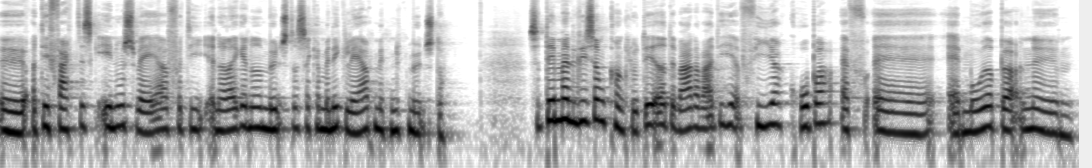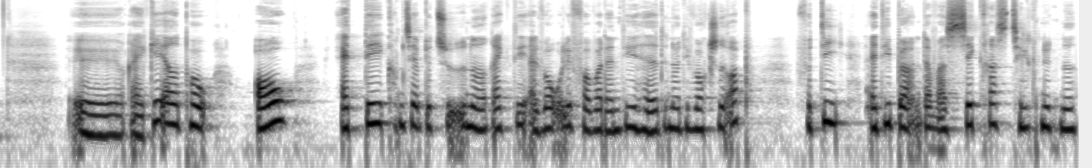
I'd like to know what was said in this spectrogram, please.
Øh, og det er faktisk endnu sværere, fordi at når der ikke er noget mønster, så kan man ikke lære dem et nyt mønster. Så det man ligesom konkluderede, det var, at der var de her fire grupper af, af, af måder, børnene øh, reagerede på, og at det kom til at betyde noget rigtig alvorligt for, hvordan de havde det, når de voksede op fordi at de børn, der var sikrest tilknyttet,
